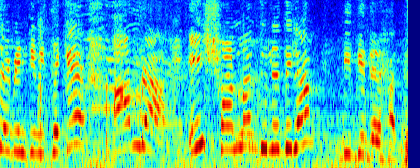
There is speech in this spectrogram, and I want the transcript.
seven TV থেকে আমরা এই সম্মান তুলে দিলাম দিদিদের হাতে।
